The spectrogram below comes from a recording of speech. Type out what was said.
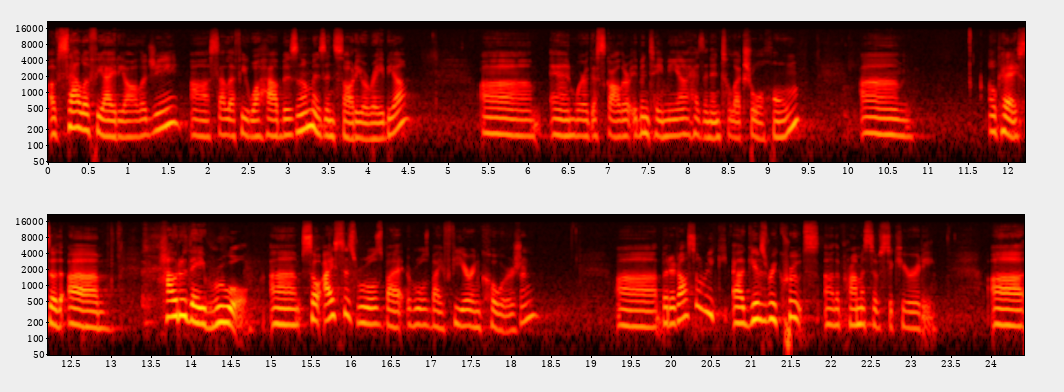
of Salafi ideology, uh, Salafi Wahhabism, is in Saudi Arabia, um, and where the scholar Ibn Taymiyyah has an intellectual home. Um, okay, so the, um, how do they rule? Um, so ISIS rules by, rules by fear and coercion, uh, but it also uh, gives recruits uh, the promise of security. Uh,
